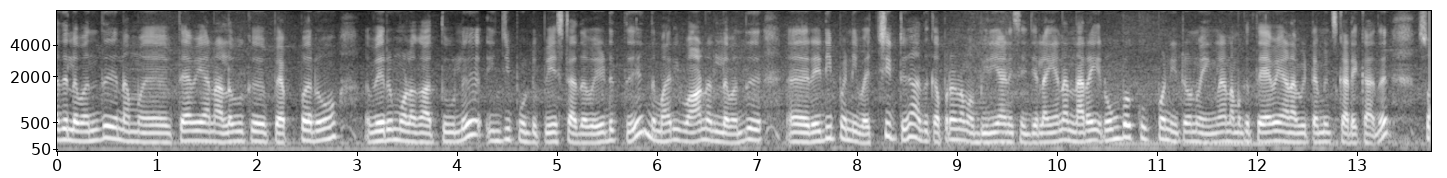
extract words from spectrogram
அதில் வந்து நம்ம தேவையான அளவுக்கு பெப்பரும் வெறும் மிளகாத்தூள் இஞ்சி பூண்டு பேஸ்ட் அதை எடுத்து இந்த மாதிரி வானலில் வந்து ரெடி பண்ணி வச்சுட்டு அதுக்கப்புறம் நம்ம பிரியாணி செஞ்சிடலாம். ஏன்னா நிறைய ரொம்ப குக் பண்ணிட்டோன்னு வைங்களேன் நமக்கு தேவையான விட்டமின்ஸ் கிடைக்காது. ஸோ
